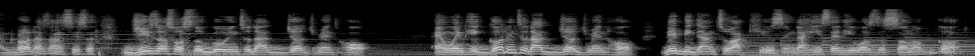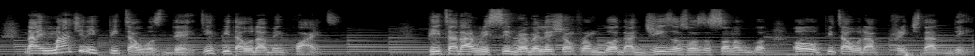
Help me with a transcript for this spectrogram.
And brothers and sisters, Jesus was to go into that judgment hall. And when he got into that judgment hall, they began to accuse him that he said he was the Son of God. Now imagine if Peter was there. Think Peter would have been quiet. Peter that received revelation from God that Jesus was the Son of God. Oh, Peter would have preached that day.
